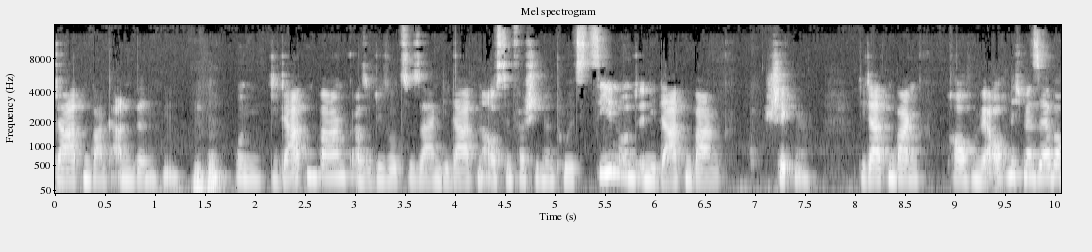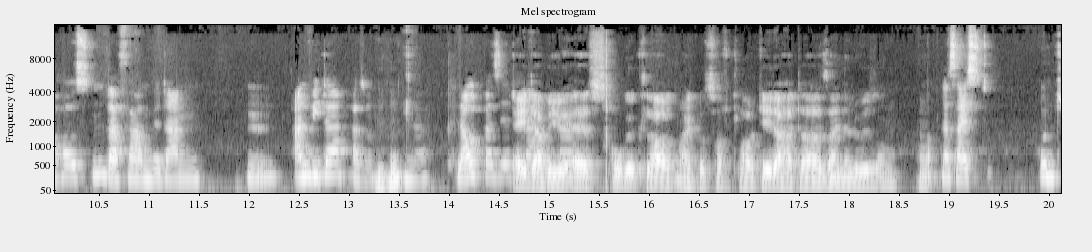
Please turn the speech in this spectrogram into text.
Datenbank anbinden. Mhm. Und die Datenbank, also die sozusagen die Daten aus den verschiedenen Tools ziehen und in die Datenbank schicken. Die Datenbank brauchen wir auch nicht mehr selber hosten. Dafür haben wir dann einen Anbieter, also mhm. eine Cloud-basierte AWS, Datenbank. Google Cloud, Microsoft Cloud, jeder hat da mhm. seine Lösung. Ja. Das heißt, und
